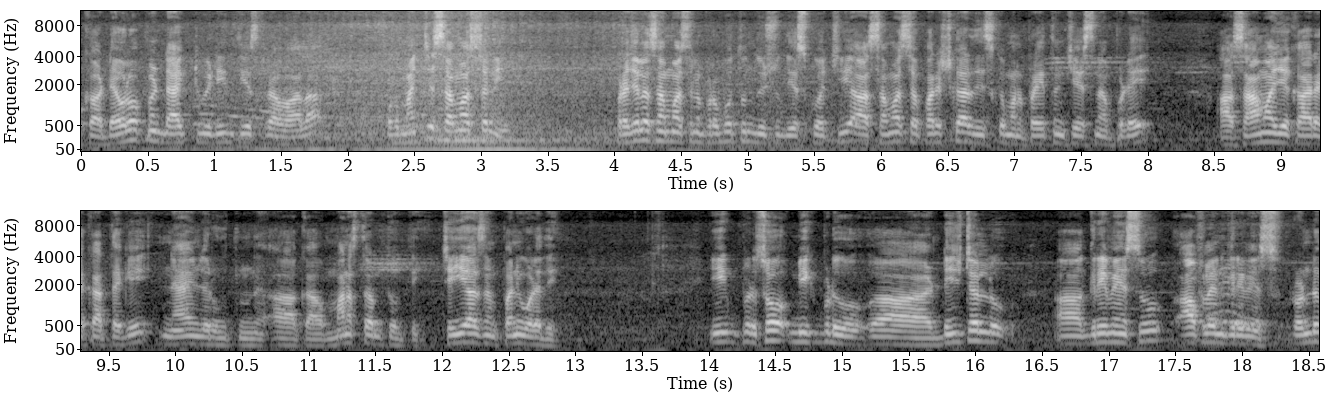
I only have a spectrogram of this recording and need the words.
ఒక డెవలప్మెంట్ యాక్టివిటీని తీసుకురావాలా ఒక మంచి సమస్యని ప్రజల సమస్యను ప్రభుత్వం దృష్టికి తీసుకొచ్చి ఆ సమస్య పరిష్కారం తీసుకుని మనం ప్రయత్నం చేసినప్పుడే ఆ సామాజిక కార్యకర్తకి న్యాయం జరుగుతుంది. ఆ యొక్క మనస్తృప్తి చేయాల్సిన పని కూడా అది. ఇప్పుడు సో మీకు ఇప్పుడు డిజిటల్ గ్రీవెన్స్ ఆఫ్లైన్ గ్రీవెన్స్ రెండు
